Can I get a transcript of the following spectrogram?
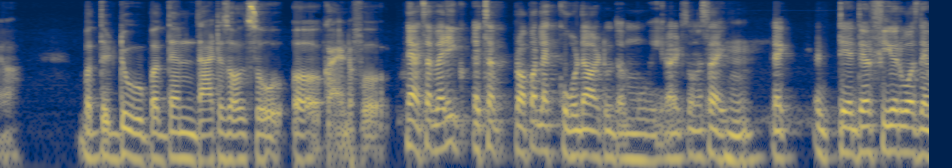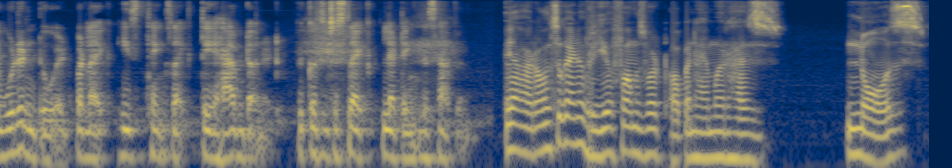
Yeah. But they do, but then that is also a kind of a Yeah, it's a very, it's a proper like coda to the movie, right? So It's almost like, Mm-hmm. like they, their fear was they wouldn't do it, but like he thinks like they have done it because it's just like letting this happen. yeah it also kind of reaffirms what oppenheimer has knows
